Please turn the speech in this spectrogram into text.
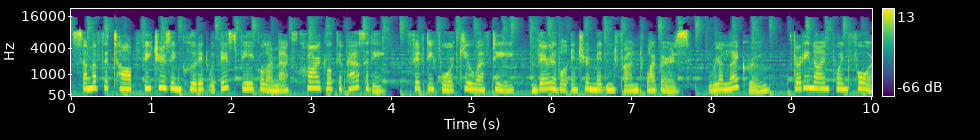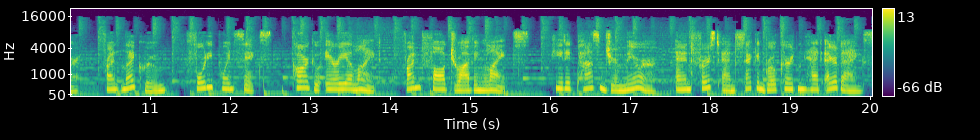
Some of the top features included with this vehicle are max cargo capacity, 54 QFT, variable intermittent front wipers, rear legroom, 39.4, front legroom, 40.6, cargo area light, front fog driving lights, heated passenger mirror, and first and second row curtain head airbags.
